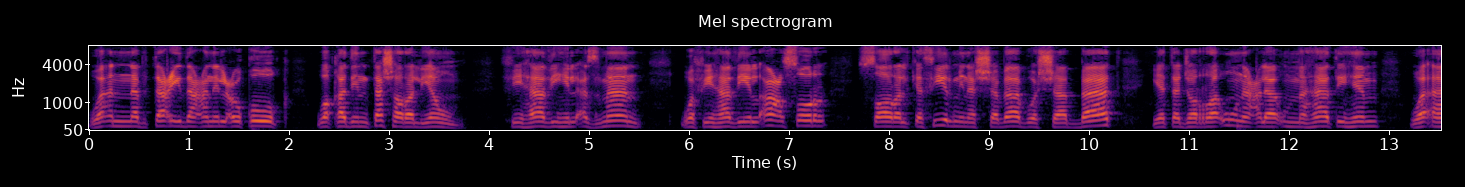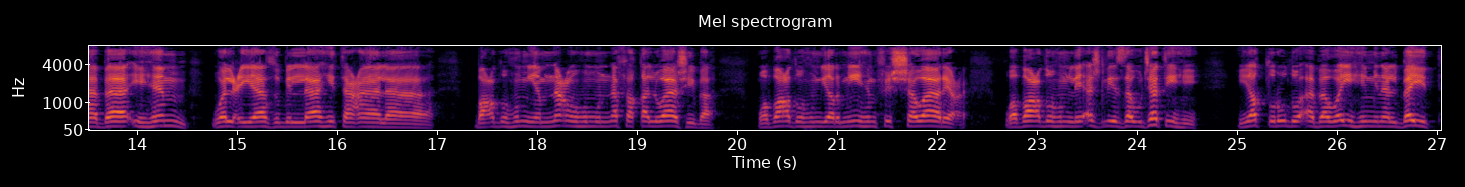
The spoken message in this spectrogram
وأن نبتعد عن العقوق. وقد انتشر اليوم في هذه الأزمان وفي هذه الأعصر صار الكثير من الشباب والشابات يتجرؤون على أمهاتهم وآبائهم والعياذ بالله تعالى. بعضهم يمنعهم النفقه الواجبة وبعضهم يرميهم في الشوارع وبعضهم لأجل زوجته يطرد أبويه من البيت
